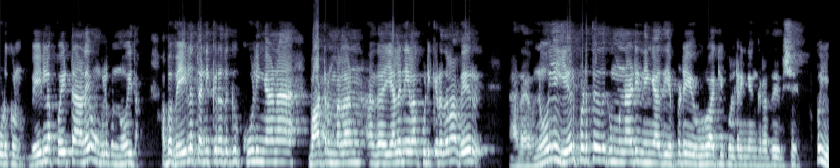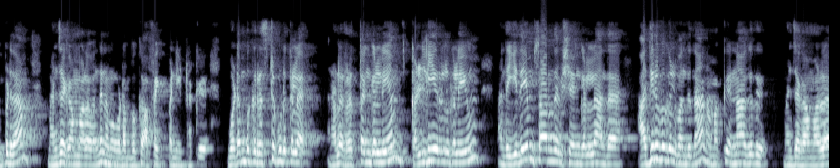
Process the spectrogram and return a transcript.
கொடுக்கணும். வெயிலில் போயிட்டாலே உங்களுக்கு நோய் தான் அப்ப வெயில தணிக்கிறதுக்கு கூலிங்கான வாட்டர் மெலன் அந்த இளநீலாம் குடிக்கிறதெல்லாம் வேறு. அந்த நோயை ஏற்படுத்துறதுக்கு முன்னாடி நீங்க அது எப்படி உருவாக்கி கொள்றீங்கிறது விஷயம். அப்போ இப்படிதான் மஞ்சள் கம்மாலை வந்து நம்ம உடம்புக்கு அஃபெக்ட் பண்ணிட்டு இருக்கு உடம்புக்கு ரெஸ்ட் கொடுக்கல. அதனால ரத்தங்கள்லையும் கல்லீரல்களையும் அந்த இதயம் சார்ந்த விஷயங்கள்ல அந்த அதிர்வுகள் வந்து தான் நமக்கு என்ன ஆகுது மஞ்சகாமால காமாலை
